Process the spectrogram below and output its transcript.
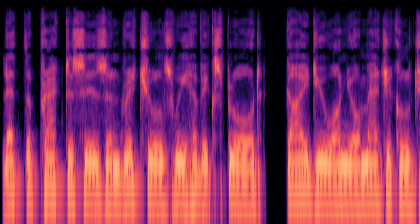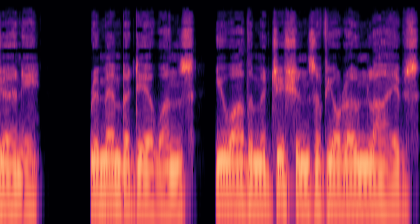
Let the practices and rituals we have explored guide you on your magical journey. Remember, dear ones, you are the magicians of your own lives.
